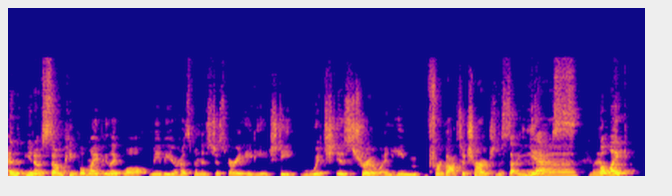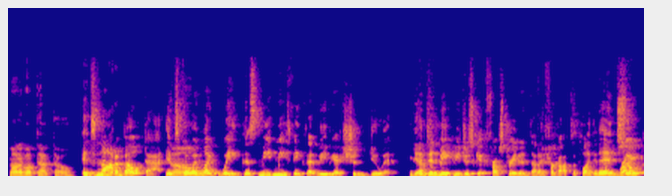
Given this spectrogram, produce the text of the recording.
and you know some people might be like well maybe your husband is just very adhd which is true and he forgot to charge the stuff yes Yeah, but like not about that though. it's not about that. It's No. going like, wait, this made me think that maybe I shouldn't do it. Yeah. It didn't make me just get frustrated that I forgot to plug it in. So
